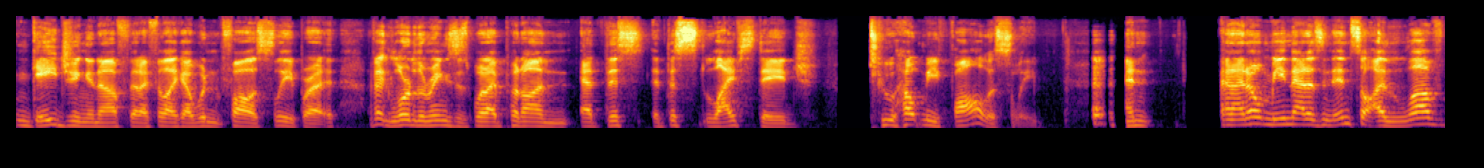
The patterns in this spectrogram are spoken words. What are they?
engaging enough that I feel like I wouldn't fall asleep. Right? I think Lord of the Rings is what I put on at this at this life stage to help me fall asleep. and and I don't mean that as an insult. I love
